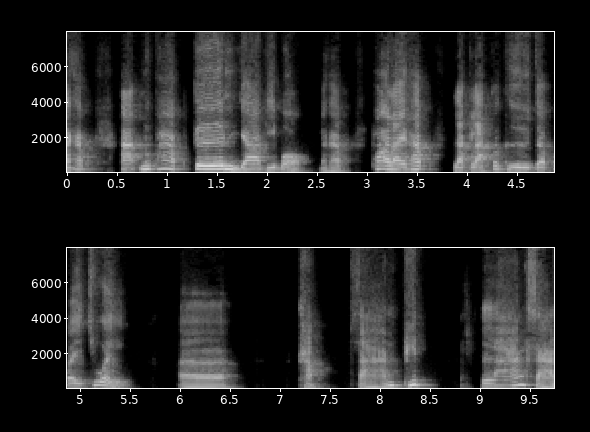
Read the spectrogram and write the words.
นะครับอนุภาพเกินยาผีบอกนะครับ เพราะอะไรครับหลักๆก็คือจะไปช่วยขับสารพิษ ล้างสาร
